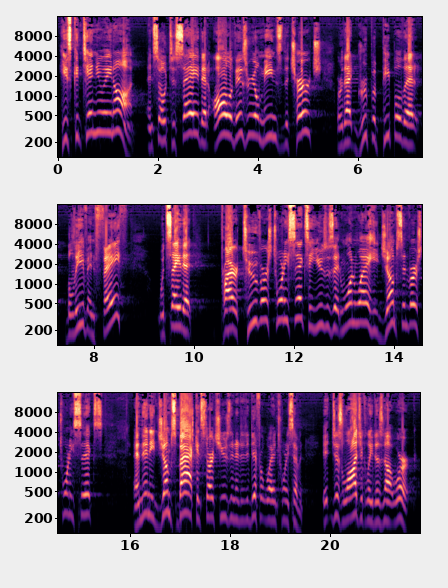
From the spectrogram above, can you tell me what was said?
he's continuing on. And so to say that all of Israel means the church or that group of people that believe in faith would say that prior to verse 26, he uses it in one way, he jumps in verse 26, and then he jumps back and starts using it in a different way in 27. It just logically does not work.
